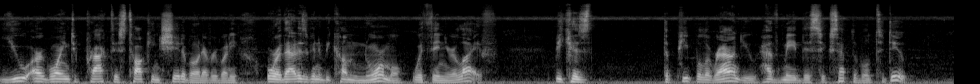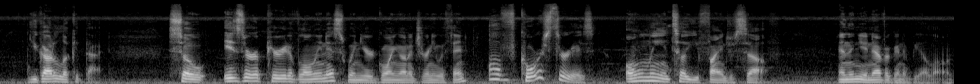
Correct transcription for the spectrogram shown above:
you are going to practice talking shit about everybody, or that is going to become normal within your life because the people around you have made this acceptable to do. You got to look at that. So, is there a period of loneliness when you're going on a journey within? Of course there is. Only until you find yourself. And then you're never going to be alone.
